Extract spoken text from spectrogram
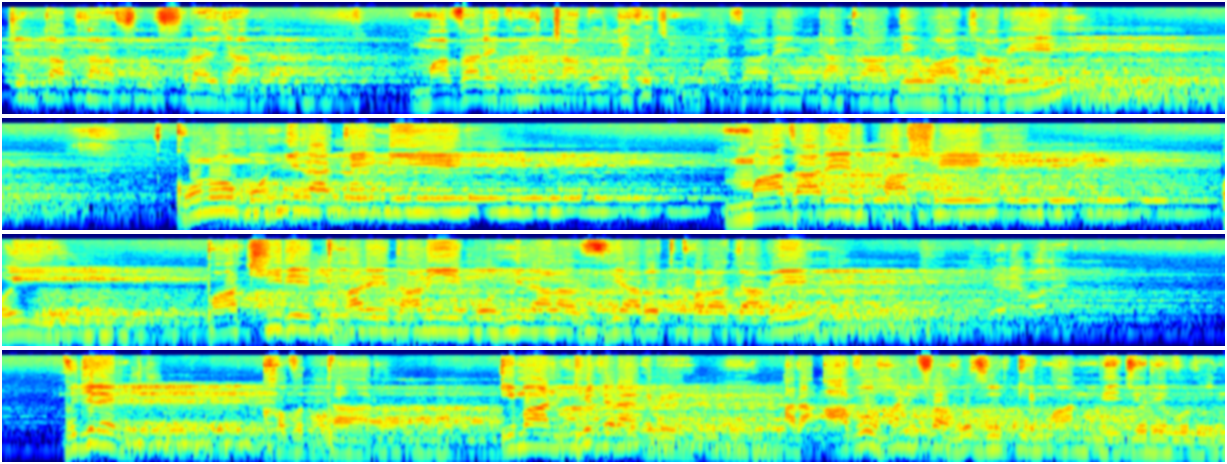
পর্যন্ত আপনারা ফুরফুরায় যান। মাজারে কোনো চাদর দেখেছেন? মাজারে টাকা দেওয়া যাবে। কোনো মহিলাকে নিয়ে মাজারের পাশে ওই পাঁচিরের ধারে দাঁড়িয়ে মহিলারা জিয়ারত করা যাবে। বুঝলেন? খবরদার ইমান ঠিক রাখবে আর আবু হানিফা হুজুরকে মানবে জোরে বলুন।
